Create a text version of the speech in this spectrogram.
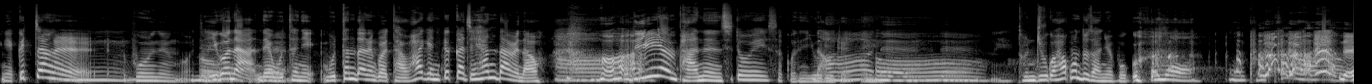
그냥 끝장을 음. 보는 거죠. 네. 이거는 내가 네. 못하니 못한다는 걸 다 확인 끝까지 한 다음에 나오. 아. 그래도 1년 반은 시도했었거든요 요리를. 아, 네. 네. 어. 네. 돈 주고 학원도 다녀보고. 어머. 어, 그렇구나. 네.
